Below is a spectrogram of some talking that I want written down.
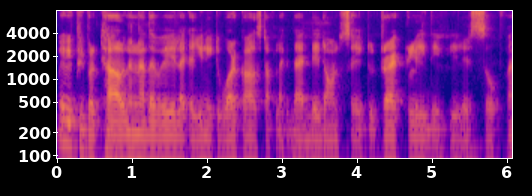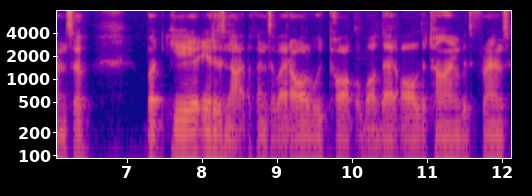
maybe people tell in another way like uh, you need to work out stuff like that. They don't say it directly. They feel it's so offensive but here it is not offensive at all. We talk about that all the time with friends.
